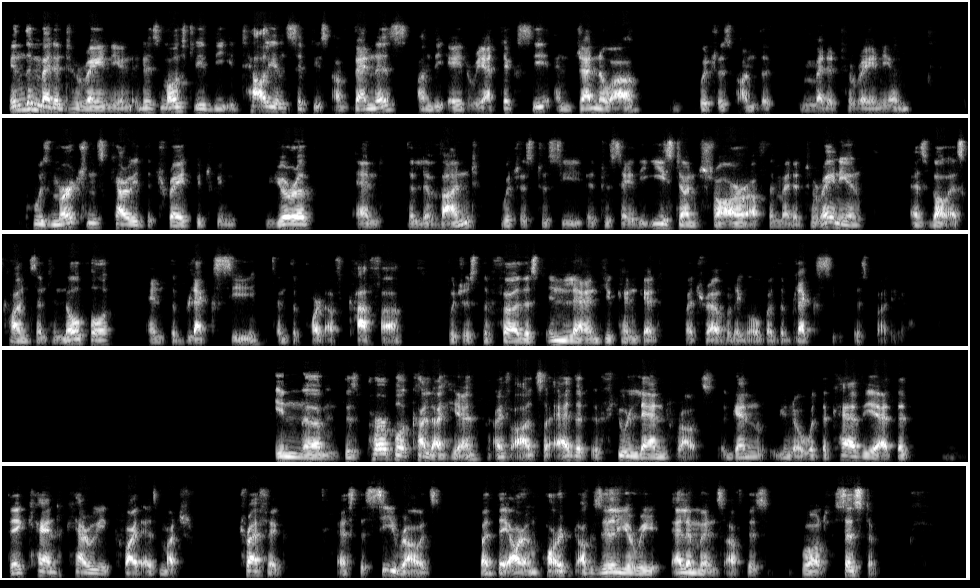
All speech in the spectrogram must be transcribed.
In the Mediterranean, it is mostly the Italian cities of Venice on the Adriatic Sea and Genoa, which is on the Mediterranean, whose merchants carried the trade between Europe and the Levant, which is to, see, to say the eastern shore of the Mediterranean, as well as Constantinople and the Black Sea and the port of Kaffa, which is the furthest inland you can get by traveling over the Black Sea, this barrier. in um, this purple color here, I've also added a few land routes. Again, you know, with the caveat that they can't carry quite as much traffic as the sea routes, but they are important auxiliary elements of this world system.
